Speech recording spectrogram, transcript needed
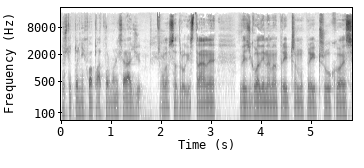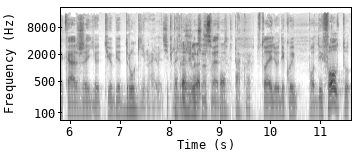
Zašto to njihova platforma, oni sarađuju. Ovo sa druge strane, već godinama pričamo priču u kojoj se kaže YouTube je drugi najveći pretraživač na svetu. svetu. Tako je. Stoje ljudi koji po defaultu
